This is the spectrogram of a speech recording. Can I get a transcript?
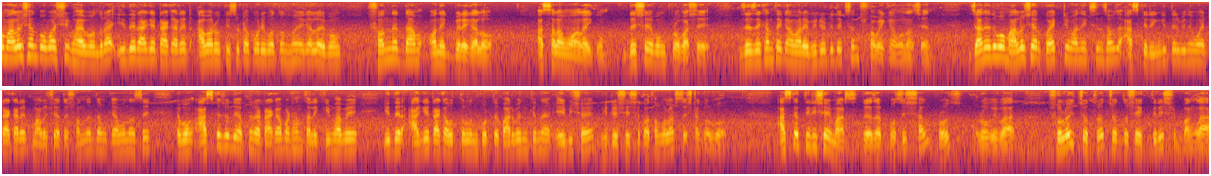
প্রিয় মালয়েশিয়ান প্রবাসী ভাই বন্ধুরা ঈদের আগে টাকা রেট আবারও কিছুটা পরিবর্তন হয়ে গেল এবং স্বর্ণের দাম অনেক বেড়ে গেল। আসসালামু আলাইকুম, দেশে এবং প্রবাসে। যে যেখান থেকে আমার এই ভিডিওটি দেখছেন, সবাই কেমন আছেন? জানিয়ে দেবো, মালয়েশিয়ার কয়েকটি মানি এক্সচেঞ্জ হাউসে আজকে রিঙ্গিতের বিনিময়ে টাকা রেট, মালয়েশিয়াতে স্বর্ণের দাম কেমন আছে এবং আজকে যদি আপনারা টাকা পাঠান, তাহলে কীভাবে ঈদের আগে টাকা উত্তোলন করতে পারবেন কিনা এই বিষয়ে ভিডিও শেষে কথা বলার চেষ্টা করব। আজকে তিরিশে মার্চ দুই হাজার পঁচিশ সাল, রোজ রবিবার। ষোলোই চৈত্র চোদ্দোশো একত্রিশ বাংলা।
